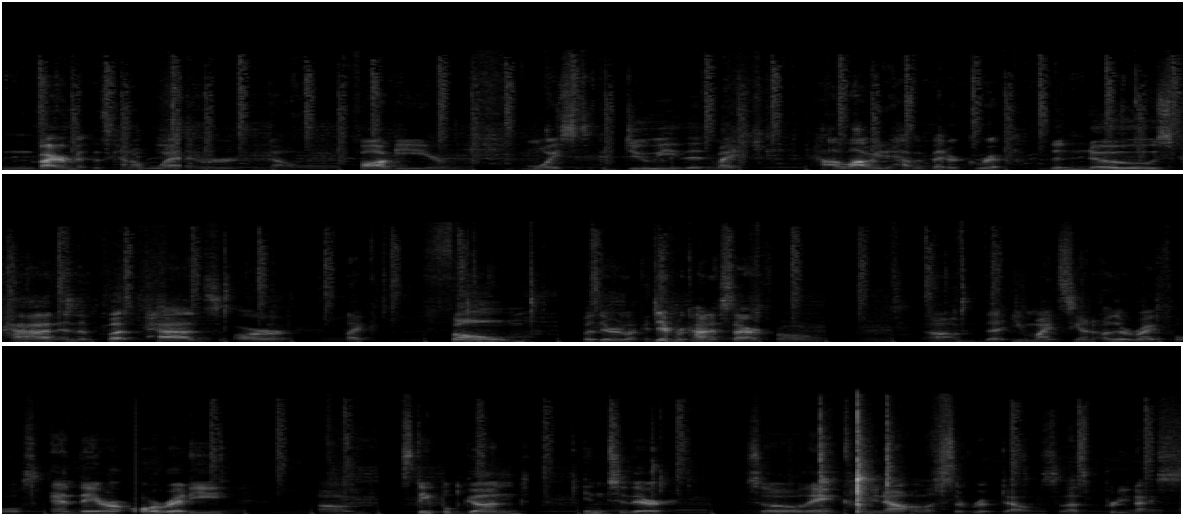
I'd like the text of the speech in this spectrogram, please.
an environment that's kind of wet or you know foggy or moist, dewy that might allow you to have a better grip. The nose pad and the butt pads are like foam, but they're like a different kind of styrofoam um, that you might see on other rifles, and they are already um, stapled gunned into there so they ain't coming out unless they're ripped out. So that's pretty nice.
